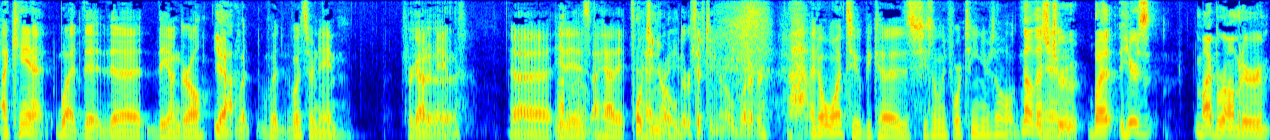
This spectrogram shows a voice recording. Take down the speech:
I can't. What the the the young girl? Yeah. What what what's her name? Forgot her Uh, name. Uh, it is. I had it. I had it 14 year right old here. or 15 year old, whatever. I don't want to because she's only 14 years old. No, that's And- true. But here's my barometer,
